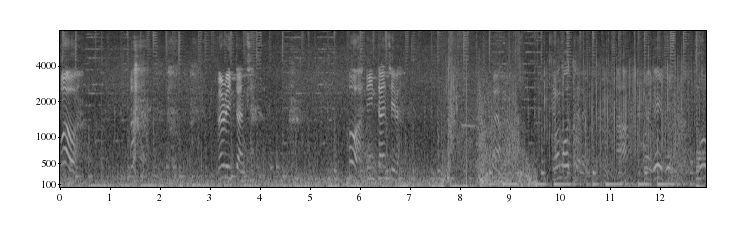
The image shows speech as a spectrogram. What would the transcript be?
Wow Very intense. Oh, the intensive. otsene. ahah, kohe veel tõmbab oh..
